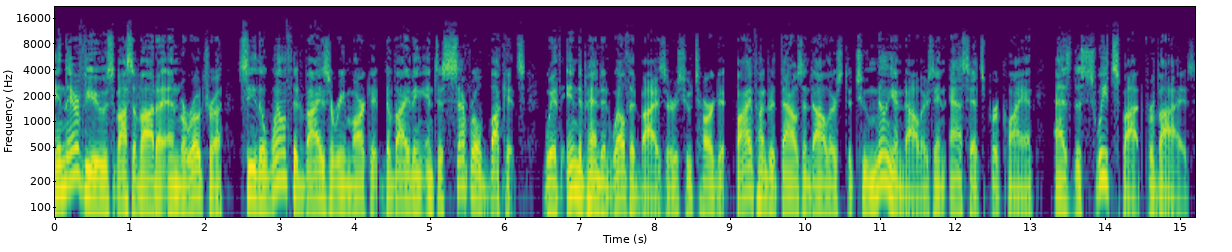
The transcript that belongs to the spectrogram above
In their views, Vasavada and Mehrotra see the wealth advisory market dividing into several buckets, with independent wealth advisors who target $500,000 to $2 million in assets per client as the sweet spot for VISE.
